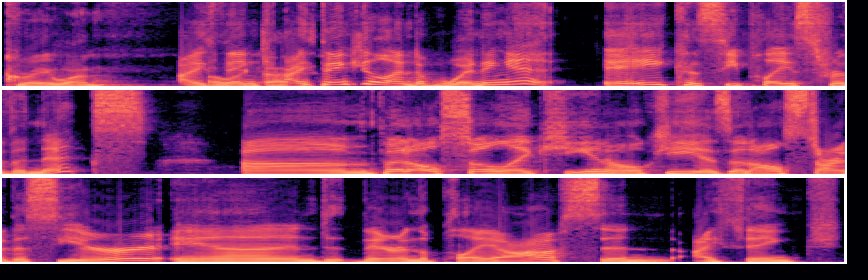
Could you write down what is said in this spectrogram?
Great one. I like think that. I think he'll end up winning it. A because he plays for the Knicks, um, but also like you know he is an All Star this year, and they're in the playoffs. And I think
